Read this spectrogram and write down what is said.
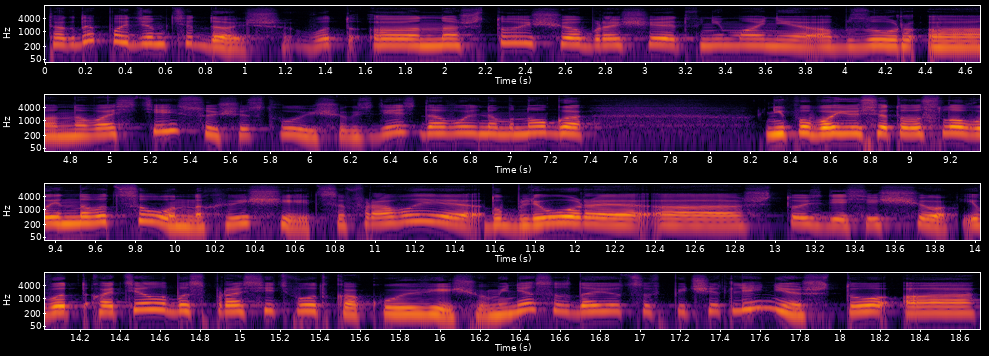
Тогда пойдемте дальше. Вот э, на что еще обращает внимание обзор э, новостей существующих? Здесь довольно много не побоюсь этого слова, инновационных вещей. Цифровые дублеры, а, что здесь еще? И вот хотела бы спросить вот какую вещь. У меня создается впечатление, что а,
